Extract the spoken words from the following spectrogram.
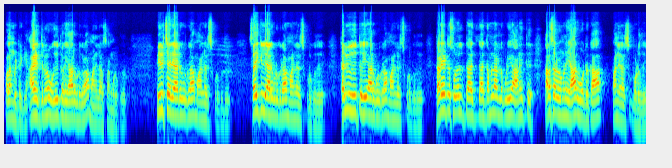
பலன் பெற்றிருக்கேன். ஆயிரத்தி ஐநூறு உதவித்தொகை யார் கொடுக்குறா? மாநில அரசாங்கம் கொடுக்குது. வீல் சேர் யார் கொடுக்குறா? மாநில அரசு கொடுக்குது. சைக்கிள் யார் கொடுக்குறா? மாநில அரசு கொடுக்குது. கல்வி உதவித்தொகை யார் கொடுக்குறா? மாநில அரசு கொடுக்குது. தடையற்ற சூழல் த தமிழ்நாட்டில் கூடிய அனைத்து அரசு அலுவலகங்களை யார் போட்டிருக்கா? மாநில அரசு போடுது.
